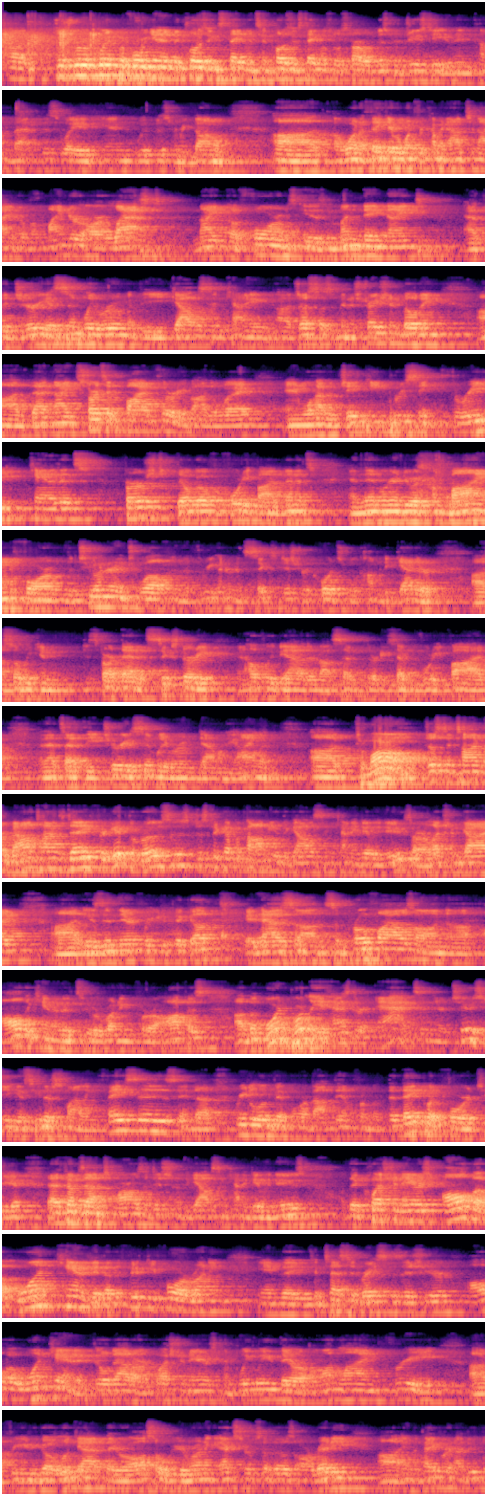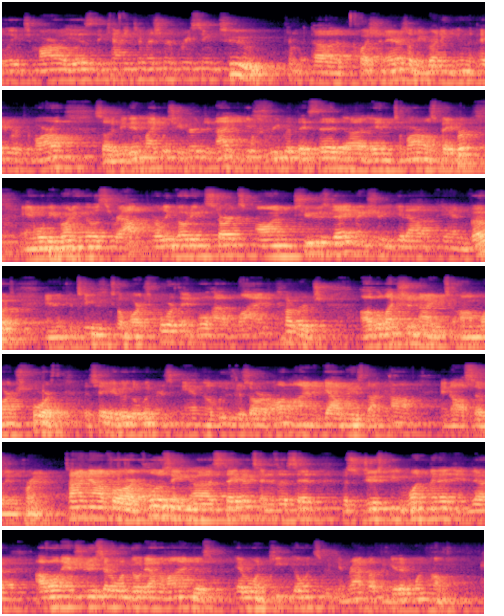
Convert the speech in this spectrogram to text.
Uh, Just real quick, before we get into closing statements, and closing statements, we'll start with Mr. Giusti and then come back this way and end with Mr. McDonald. Uh, I want to thank everyone for coming out tonight. A reminder, our last night of forums is Monday night at the Jury Assembly Room at the Galveston County uh, Justice Administration Building. Uh, That night starts at 5:30, by the way, and we'll have a JP Precinct 3 candidates first. They'll go for 45 minutes, and then we're going to do a combined forum. The 212 and the 306 district courts will come together, uh, so we can start that at 6:30 and hopefully be out of there about 7:30, 7:45, and that's at the Jury Assembly Room down on the island. Uh, tomorrow, just in time for Valentine's Day, forget the roses, just pick up a copy of the Galveston County Daily News. Our election guide uh, is in there for you to pick up. It has um, some profiles on uh, all the candidates who are running for office, uh, but more importantly, it has their ads in there too, so you can see their smiling faces and uh, read a little bit more about them from that they put forward to you. That comes out in tomorrow's edition of the Galveston County Daily News. The questionnaires, all but one candidate of the 54 running in the contested races this year, all but one candidate filled out our questionnaires completely. They are online free uh, for you to go look at. They are also, we are running excerpts of those already uh, in the paper, and I do believe tomorrow is the County Commissioner Precinct 2 uh, questionnaires. They'll be running in the paper tomorrow. So if you didn't like what you heard tonight, you get to read what they said uh, in tomorrow's paper, and we'll be running those throughout. Early voting starts on Tuesday. Make sure you get out and vote, and it continues until March 4th, and we'll have live coverage of election night on March 4th to tell you who the winners and the losers are online at galvnews.com and also in print. Time now for our closing uh, statements, and as I said, Mr. Giusti, one minute, and uh, I won't introduce everyone, go down the line, just everyone keep going so we can wrap up and get everyone home.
